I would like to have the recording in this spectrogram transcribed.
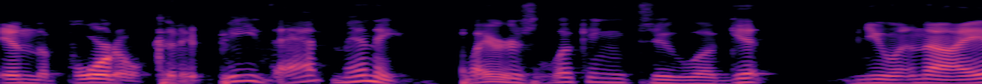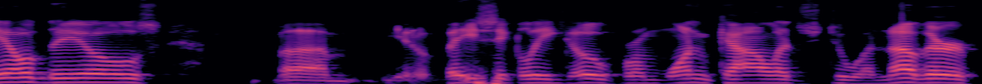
in the portal. Could it be that many players looking to uh, get new NIL deals? Um, you know, basically go from one college to another.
